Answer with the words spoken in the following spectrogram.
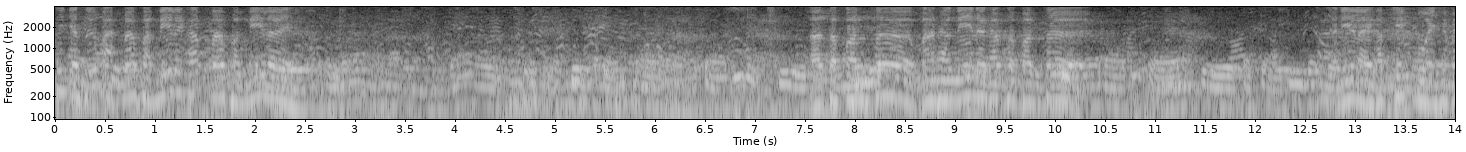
ที่จะซื้อบัตรมาฝั่งนี้เลยครับ มาฝั่งนี้เลยสปอนเซอร์มาทางนี้นะครับสปอนเซอร์อันนี้อะไรครับช็คมวยใช่ไหม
